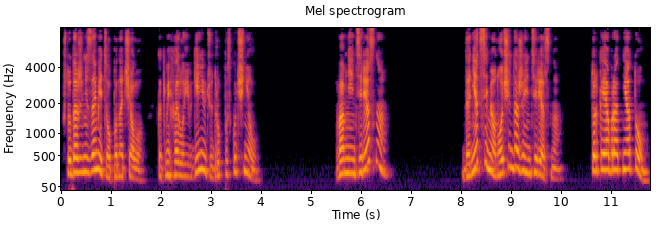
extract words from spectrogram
что даже не заметил поначалу, как Михаил Евгеньевич вдруг поскучнел. Вам не интересно? Да нет, Семен, очень даже интересно. Только я, брат, не о том.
